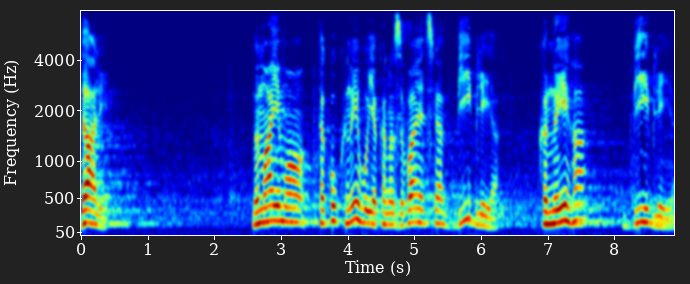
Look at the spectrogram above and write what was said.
Далі. Ми маємо таку книгу, яка називається Біблія. книга Біблія.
